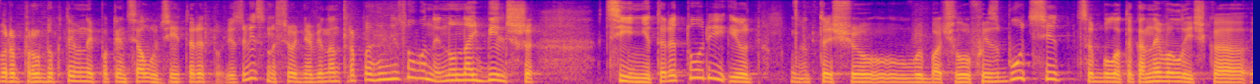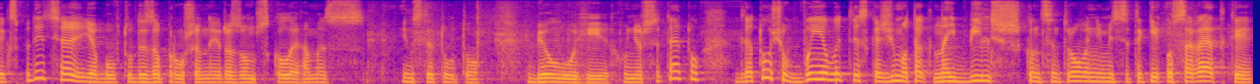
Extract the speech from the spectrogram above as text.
репродуктивний потенціал у цій території. Звісно, сьогодні він антропогенізований, але найбільше цінні території. І от те, що ви бачили у Фейсбуці, це була така невеличка експедиція. Я був туди запрошений разом з колегами з Інституту біології університету для того, щоб виявити, скажімо так, найбільш концентровані місця, такі осередки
